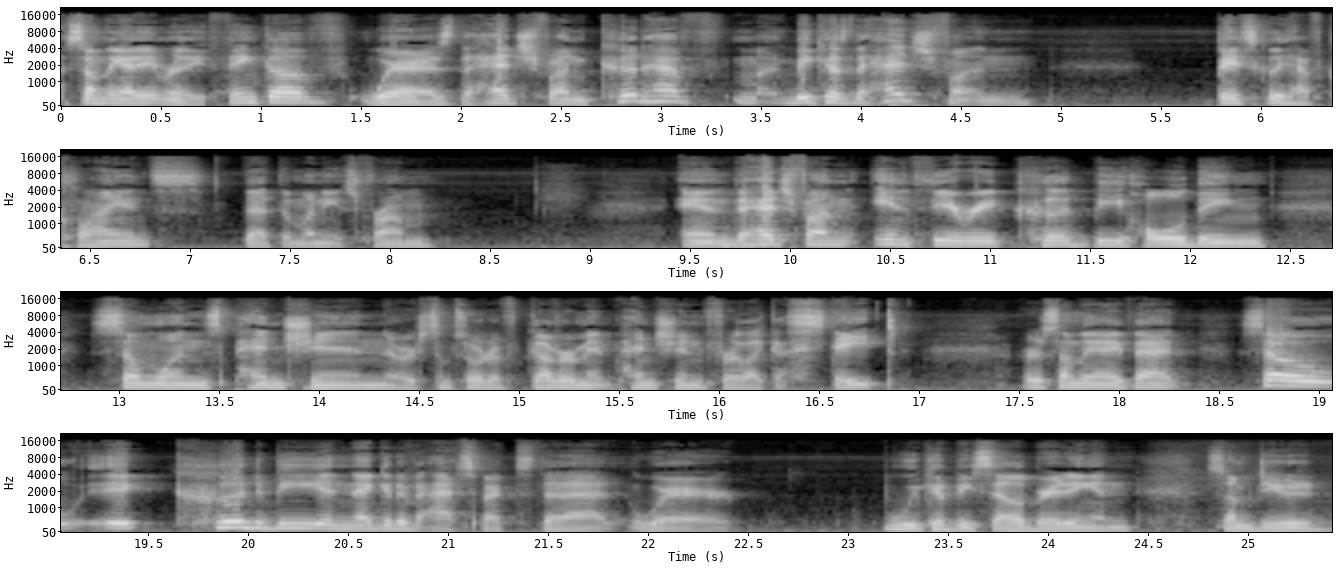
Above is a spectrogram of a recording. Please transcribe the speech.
something I didn't really think of. Whereas the hedge fund could have, because the hedge fund basically have clients that the money is from, and the hedge fund, in theory, could be holding someone's pension or some sort of government pension for like a state or something like that. So it could be a negative aspect to that where we could be celebrating and some dude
